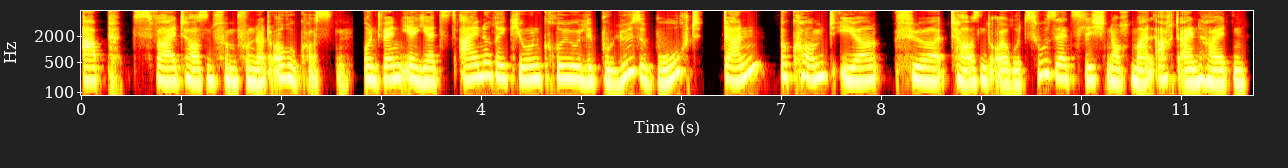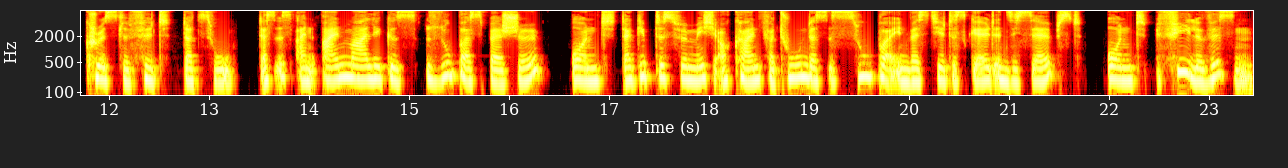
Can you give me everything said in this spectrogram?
ab 2500 Euro kosten. Und wenn ihr jetzt eine Region Kryolipolyse bucht, dann bekommt ihr für 1000 Euro zusätzlich nochmal acht Einheiten Crystal Fit dazu. Das ist ein einmaliges Super Special und da gibt es für mich auch kein Vertun. Das ist super investiertes Geld in sich selbst. Und viele wissen,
